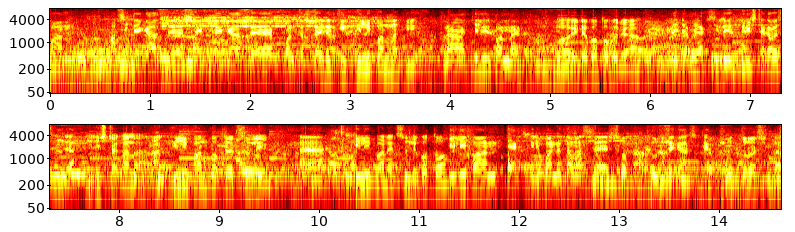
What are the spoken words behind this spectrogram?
পান আশি টাকা আছে ষাট টাকা আছে পঞ্চাশ টাকা এটা কি কিলি পান নাকি? না না কিলির পান না এটা। এটা কত করে? এটা আমি অ্যাকচুয়ালি তিরিশ টাকা বেছেন যা তিরিশ টাকা না? আর কিলি পান কত অ্যাকচুয়ালি হ্যাঁ? কিলি পান অ্যাকচুয়ালি কত? কিলি পান অ্যাকচুয়ালি পানের দাম আছে সত্তর থেকে আশি টাকা। সত্তর আশি না?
